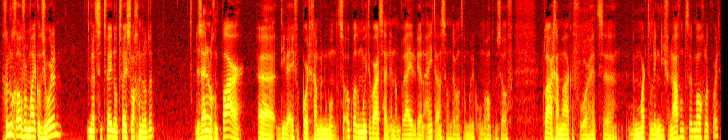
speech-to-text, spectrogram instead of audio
genoeg over Michael Jordan met zijn 202 slaggemiddelde. Er zijn er nog een paar uh, die we even kort gaan benoemen, omdat ze ook wel de moeite waard zijn. En dan breien we weer een eind aan, Sander, want dan moet ik onderhand mezelf klaar gaan maken voor het, de marteling die vanavond mogelijk wordt.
